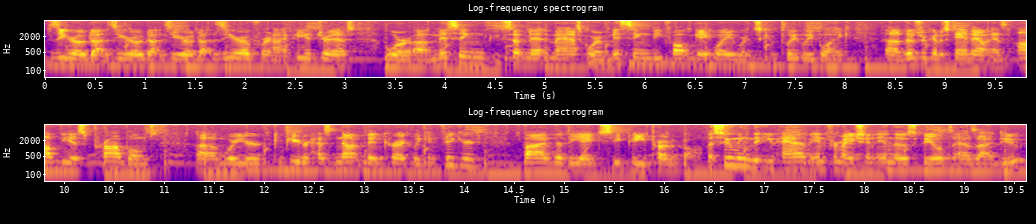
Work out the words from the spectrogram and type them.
0.0.0.0 for an IP address or a missing subnet mask or a missing default gateway where it's completely blank. Uh, those are going to stand out as obvious problems um, where your computer has not been correctly configured by the DHCP protocol. Assuming that you have information in those fields as I do,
